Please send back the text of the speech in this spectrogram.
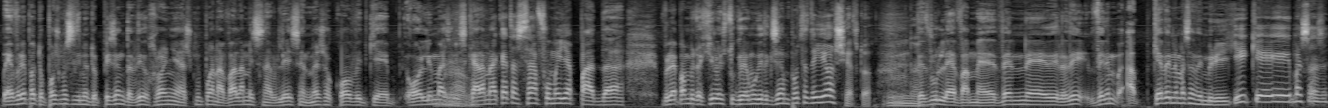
έβλεπα το πώς μας αντιμετωπίζαν τα δύο χρόνια ας πούμε, που αναβάλαμε συναυλίε εν μέσω COVID και όλοι μας ρισκάραμε να καταστράφουμε για πάντα. Βλέπαμε το χείλος του γκρεμού και δεν ξέραμε πότε θα τελειώσει αυτό. Ναι. Δεν δουλεύαμε. Δεν, ε, δηλαδή, δεν, είμαι- α, και δεν ήμασταν δημιουργικοί και ήμασταν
